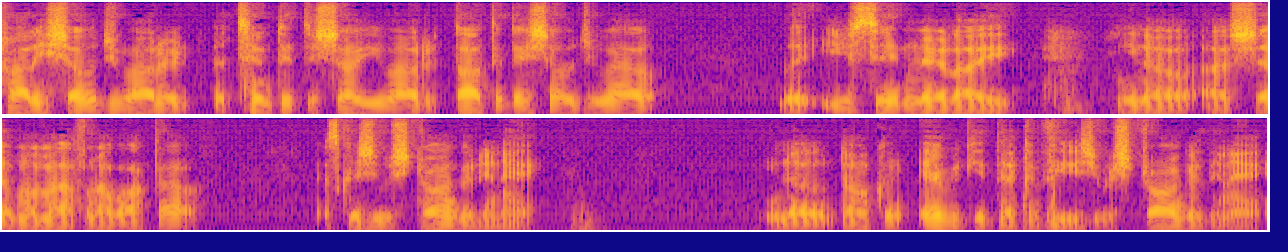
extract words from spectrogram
probably showed you out or attempted to show you out or thought that they showed you out. But you're sitting there like, you know, I shut my mouth and I walked off. That's because you were stronger than that. You know, don't ever get that confused. You were stronger than that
